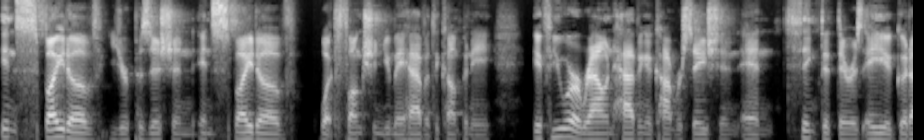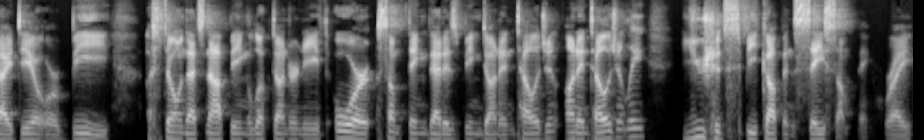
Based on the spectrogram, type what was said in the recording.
in spite of your position, in spite of what function you may have at the company, if you are around having a conversation and think that there is A, a good idea, or B, a stone that's not being looked underneath or something that is being done intelligent unintelligently you should speak up and say something right?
